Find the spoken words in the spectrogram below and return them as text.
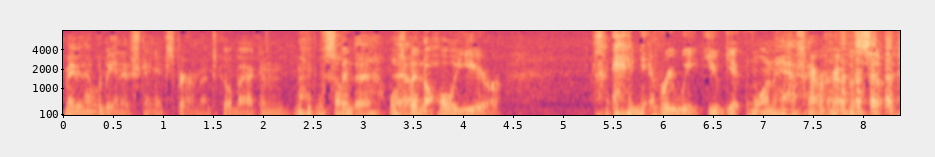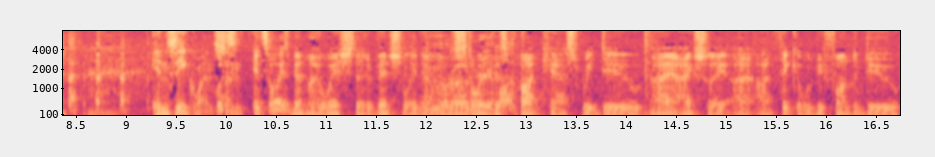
Maybe that would be an interesting experiment to go back and we'll spend Someday, we'll yeah. spend a whole year, and every week you get one half hour episode in sequence. What's- and it's always been my wish that eventually down the road with this month. podcast we do. I actually I, I think it would be fun to do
